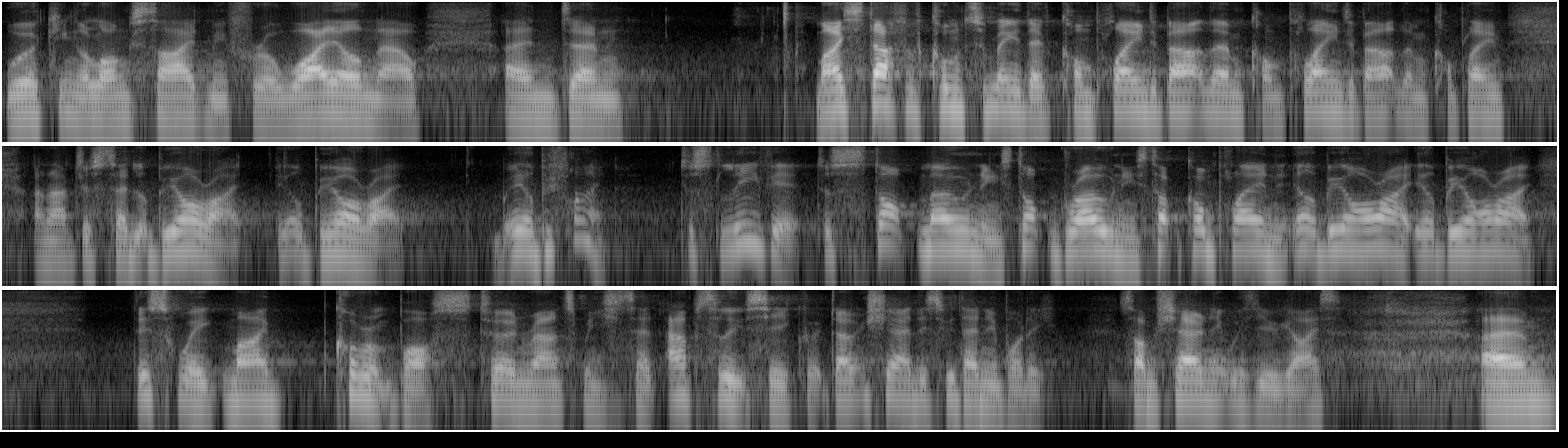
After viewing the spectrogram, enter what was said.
working alongside me for a while now. And um, my staff have come to me, they've complained about them, complained about them, complained, and I've just said, it'll be all right, it'll be all right, it'll be fine. Just leave it. Just stop moaning, stop groaning, stop complaining. It'll be all right, it'll be all right. This week, my current boss turned around to me and she said, Absolute secret, don't share this with anybody. So I'm sharing it with you guys. Um,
